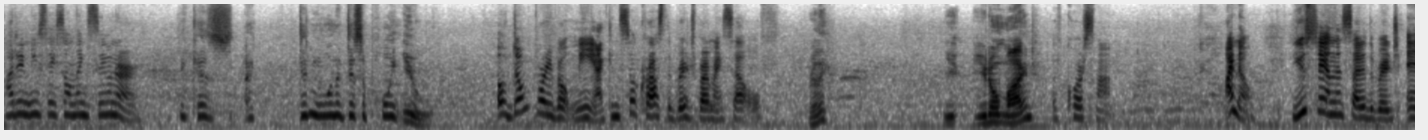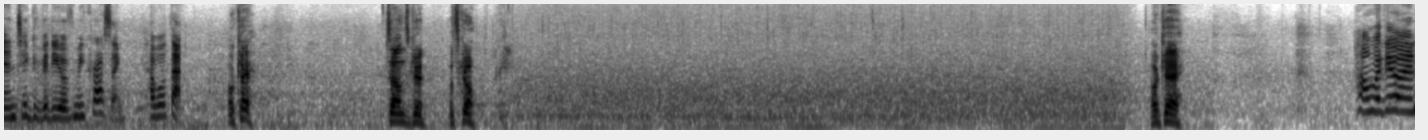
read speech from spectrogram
Why didn't you say something sooner? Because I didn't want to disappoint you. Oh, don't worry about me. I can still cross the bridge by myself. Really? You, you don't mind? Of course not. I know. You stay on this side of the bridge and take a video of me crossing. How about that? Okay. Sounds good. Let's go. Okay. How am I doing?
